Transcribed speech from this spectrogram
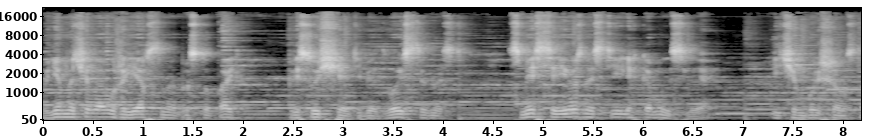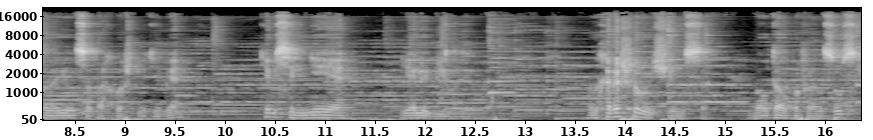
В нем начала уже явственно проступать присущая тебе двойственность, смесь серьезности и легкомыслия, и чем больше он становился похож на тебя, тем сильнее я любила его. Он хорошо учился, болтал по-французски,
